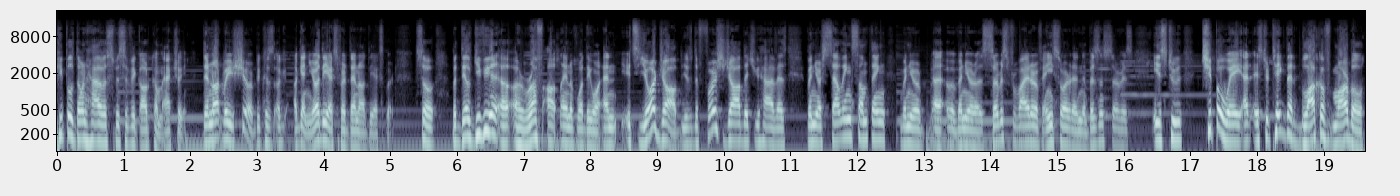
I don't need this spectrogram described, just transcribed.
people don't have a specific outcome. Actually, they're not very sure because again, you're the expert, they're not the expert. So, but they'll give you a, a rough outline of what they want, and it's your job. It's the first job that you have as when you're selling something, when you're uh, when you're a service provider of any sort and a business service, is to chip away at is to take that block of marble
